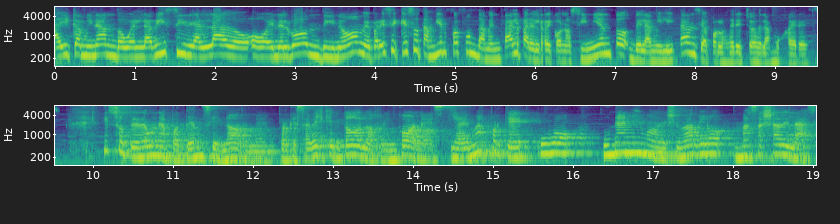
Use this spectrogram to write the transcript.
ahí caminando o en la bici de al lado o en el bondi, ¿no? Me parece que eso también fue fundamental para el reconocimiento de la militancia por los derechos de las mujeres. Eso te da una potencia enorme, porque sabés que en todos los rincones, y además porque hubo un ánimo de llevarlo más allá de las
